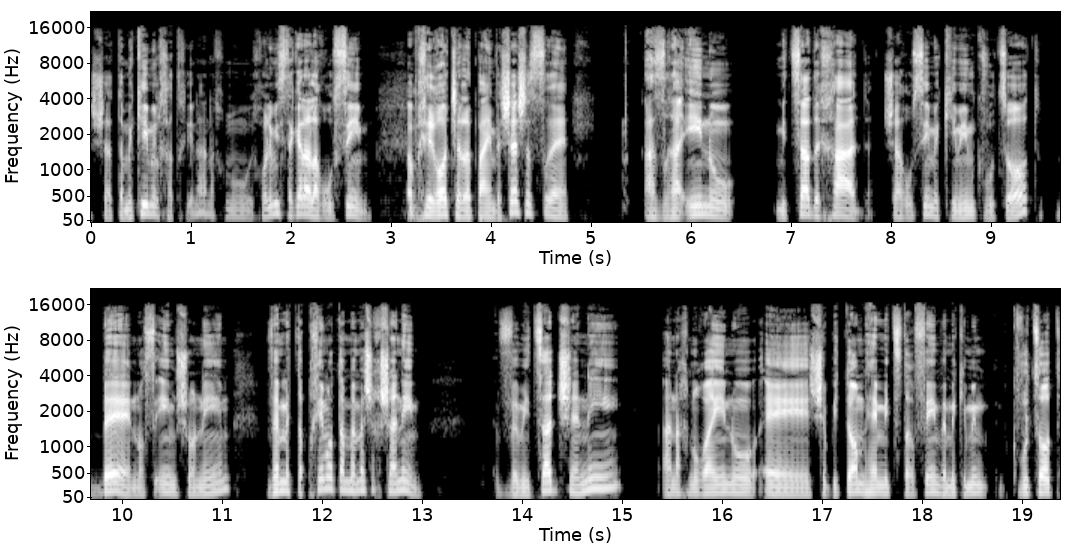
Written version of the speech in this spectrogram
שאתה מקים מלכתחילה, אנחנו יכולים להסתכל על הרוסים. בבחירות של 2016, אז ראינו מצד אחד שהרוסים מקימים קבוצות בנושאים שונים, ומטפחים אותם במשך שנים. ומצד שני, אנחנו ראינו אה, שפתאום הם מצטרפים ומקימים קבוצות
